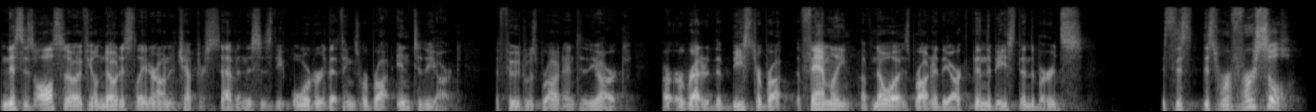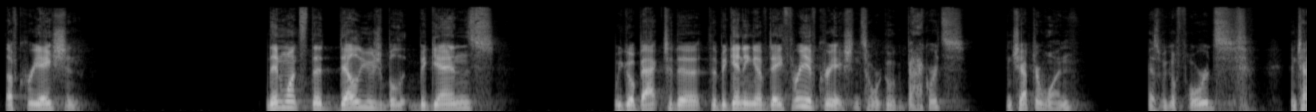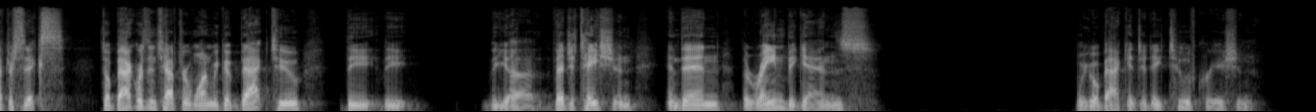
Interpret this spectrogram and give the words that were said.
And this is also, if you'll notice later on in chapter 7, this is the order that things were brought into the ark. The food was brought into the ark, or, or rather, the beast are brought, the family of Noah is brought into the ark, then the beast, then the birds. It's this, this reversal of creation. Then, once the deluge begins, we go back to the, the beginning of day three of creation. So we're going backwards in chapter one as we go forwards in chapter six. So, backwards in chapter one, we go back to the, the, the uh, vegetation, and then the rain begins. We go back into day two of creation.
